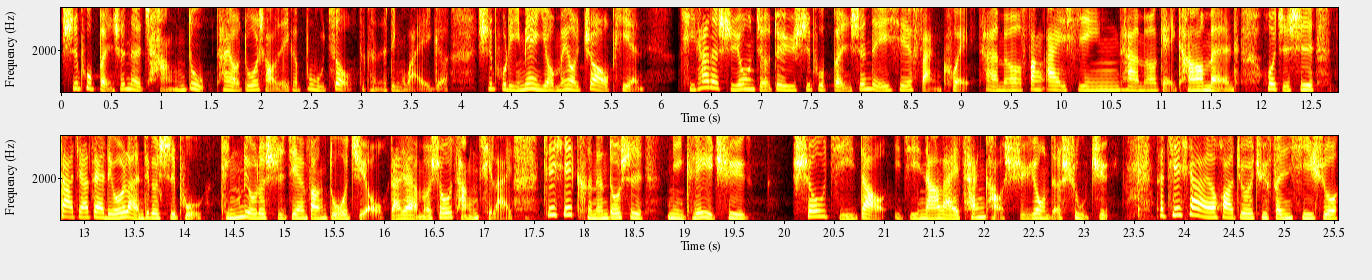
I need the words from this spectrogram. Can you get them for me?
食谱本身的长度，它有多少的一个步骤，这可能是另外一个。食谱里面有没有照片？其他的使用者对于食谱本身的一些反馈，他有没有放爱心？他有没有给 comment？或者是大家在浏览这个食谱停留的时间放多久？大家有没有收藏起来？这些可能都是你可以去收集到以及拿来参考使用的数据。那接下来的话，就会去分析说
